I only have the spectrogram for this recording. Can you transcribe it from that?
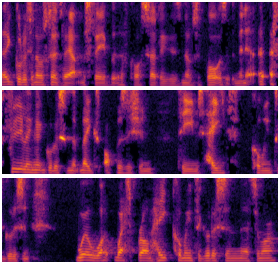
at Goodison. I was going to say atmosphere, but of course, sadly, there's no supporters at the minute. A, a feeling at Goodison that makes opposition teams hate coming to Goodison. Will West Brom hate coming to Goodison uh, tomorrow?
